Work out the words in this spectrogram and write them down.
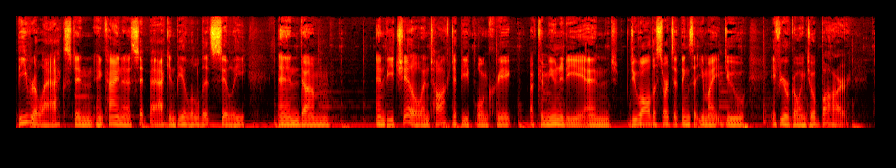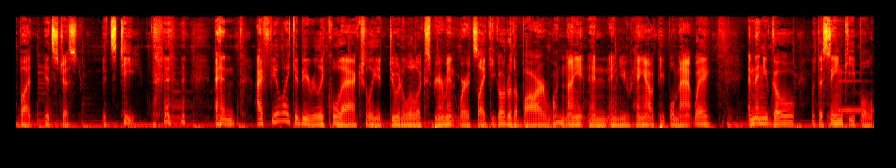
be relaxed and, and kind of sit back and be a little bit silly and um, and be chill and talk to people and create a community and do all the sorts of things that you might do if you were going to a bar. But it's just, it's tea. and I feel like it'd be really cool to actually do a little experiment where it's like you go to the bar one night and, and you hang out with people in that way. And then you go with the same people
